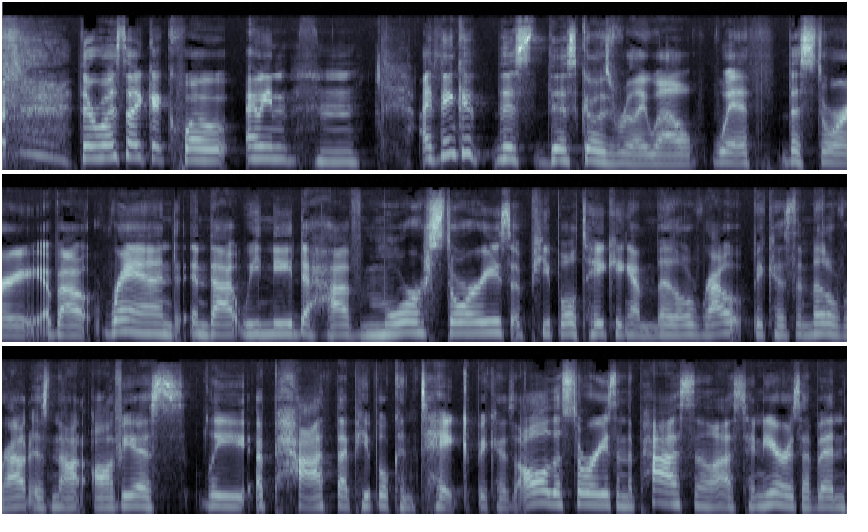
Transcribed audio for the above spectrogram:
there was like a quote. I mean, hmm, I think it, this this goes really well with the story about Rand in that we need to have more stories of people taking a middle route because the middle route is not obviously a path that people can take because all the stories in the past in the last 10 years have been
